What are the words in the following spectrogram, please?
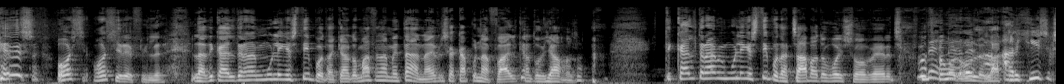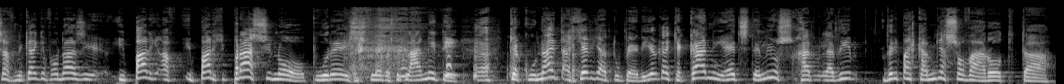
Ναι. όχι, όχι, ρε φίλε. Δηλαδή, καλύτερα να μην μου λέγες τίποτα και να το μάθαινα μετά. Να έβρισκα κάπου ένα φάλι και να το διάβαζα. Τι καλύτερα να μην μου λέγες τίποτα. Τσάμπα το voice over. Ναι, ναι, ναι, αρχίσει ξαφνικά και φωνάζει. Υπάρχει, υπάρχει πράσινο που ρέει στις του πλανήτη και κουνάει τα χέρια του περίεργα και κάνει έτσι τελείως. Δηλαδή, δεν υπάρχει καμία σοβαρότητα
